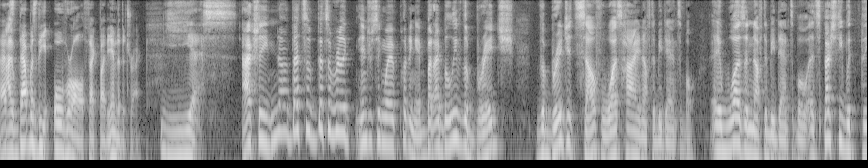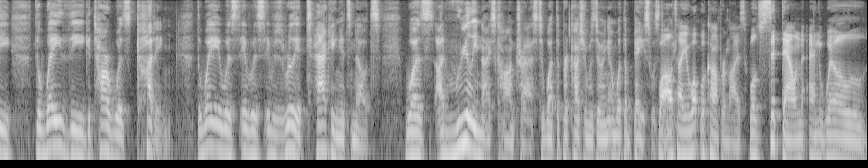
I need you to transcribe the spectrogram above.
That's, that was the overall effect by the end of the track. Yes, actually, no. That's a that's a really interesting way of putting it. But I believe the bridge, the bridge itself, was high enough to be danceable. It was enough to be danceable, especially with the the way the guitar was cutting, the way it was it was it was really attacking its notes was a really nice contrast to what the percussion was doing and what the bass was Well, I'll tell you what. We'll compromise. We'll sit down and we'll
